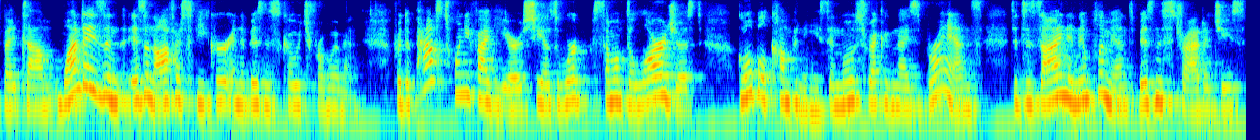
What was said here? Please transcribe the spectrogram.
but um, Wanda is an, is an author, speaker, and a business coach for women. For the past 25 years, she has worked with some of the largest global companies and most recognized brands to design and implement business strategies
